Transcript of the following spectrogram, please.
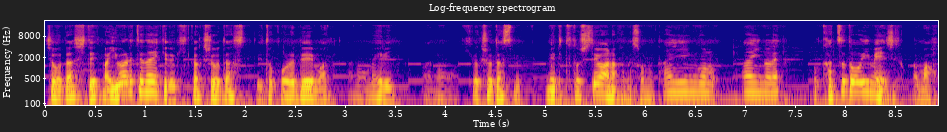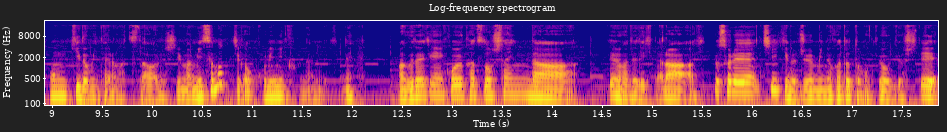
書を出して、まあ、言われてないけど企画書を出すっていうところで、まあ、あの、メリあの、企画書を出すメリットとしては、なんかね、その退院後の、退院のね、活動イメージとか、まあ、本気度みたいなのが伝わるし、まあ、ミスマッチが起こりにくくなるんですよね。まあ、具体的にこういう活動したいんだっていうのが出てきたら、結局それ、地域の住民の方とも協議をして、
